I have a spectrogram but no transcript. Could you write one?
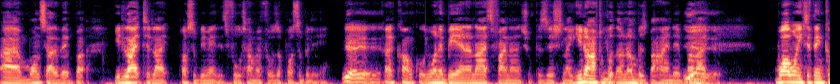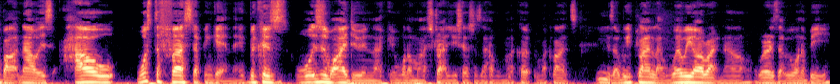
um, one side of it, but you'd like to like possibly make this full time if it was a possibility. Yeah, yeah, yeah. Like, calm, cool. You want to be in a nice financial position. Like you don't have to put the numbers behind it, but Yeah, like yeah. what I want you to think about now is how what's the first step in getting there? Because well, this is what I do in like in one of my strategy sessions I have with my co- my clients Mm. is that we plan like where we are right now, where is that we want to be,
